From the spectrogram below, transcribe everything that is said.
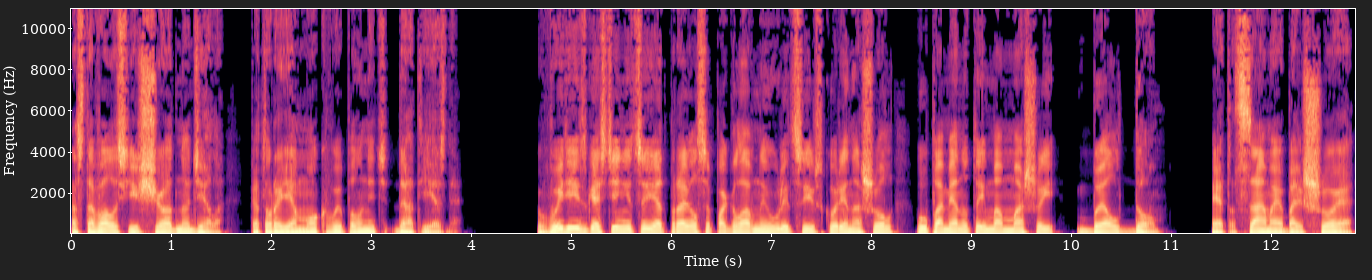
Оставалось еще одно дело, которое я мог выполнить до отъезда. Выйдя из гостиницы, я отправился по главной улице и вскоре нашел упомянутый мамашей Белл дом. Это самое большое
